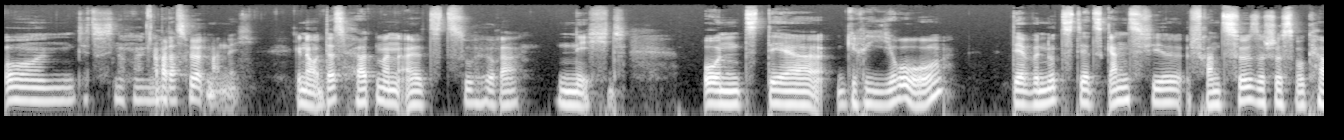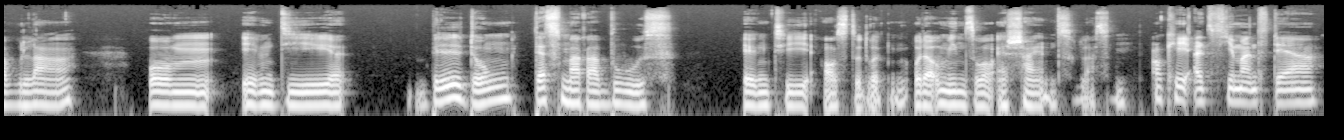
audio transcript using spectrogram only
Und jetzt ist nochmal Aber das hört man nicht. Genau, das hört man als Zuhörer nicht. Und der Griot, der benutzt jetzt ganz viel französisches Vokabular, um eben die Bildung des Marabus irgendwie auszudrücken oder um ihn so erscheinen zu lassen. Okay, als jemand, der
